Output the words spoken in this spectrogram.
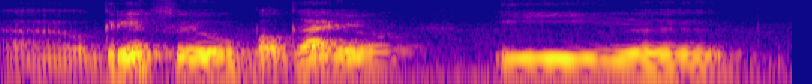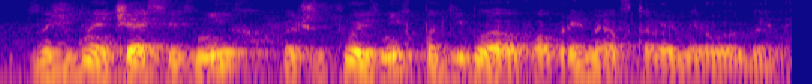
э, Грецию, Болгарию, и значительная часть из них, большинство из них погибло во время Второй мировой войны.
